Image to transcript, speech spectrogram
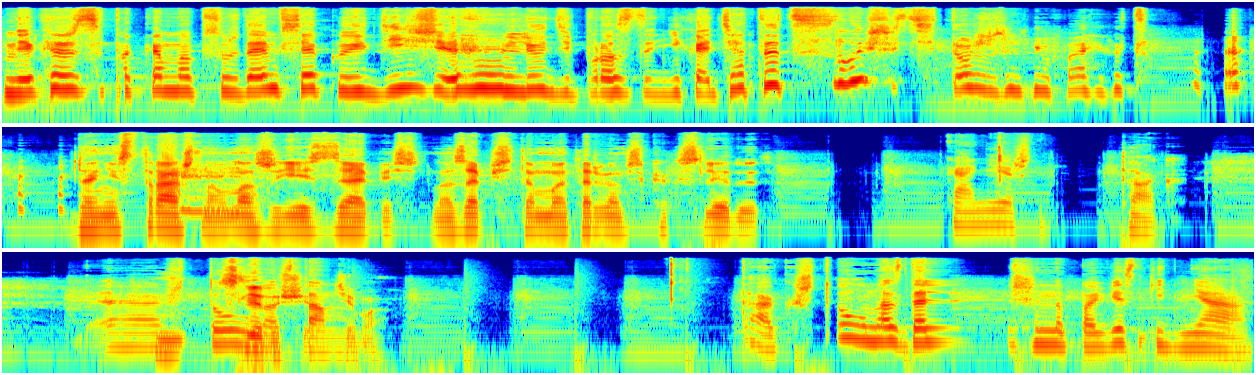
мне кажется, пока мы обсуждаем всякую дичь, люди просто не хотят это слышать и тоже ливают. Да не страшно, у нас же есть запись. На записи-то мы оторвемся как следует. Конечно. Так. Э, что Следующая у нас там? тема. Так, что у нас дальше на повестке дня?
